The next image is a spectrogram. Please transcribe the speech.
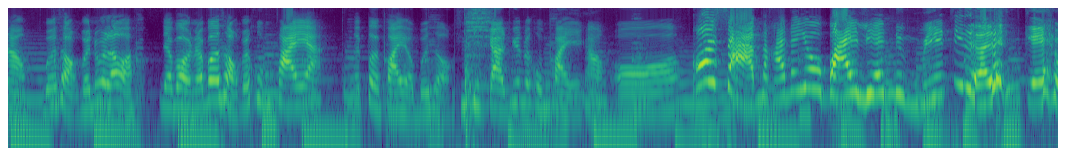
อ้าวเบอร์สองไปนู่นแล้วเหรออย่าบอกนะเบอร์สองไปคุมไฟอะไม่เปิดไฟเหรอเบอร์สองมีการขึ้นไปคุมไฟเองอ้าวอ๋อข้อ3นะคะ นโยบายเรียน1วิที่เหลือเล่นเกม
